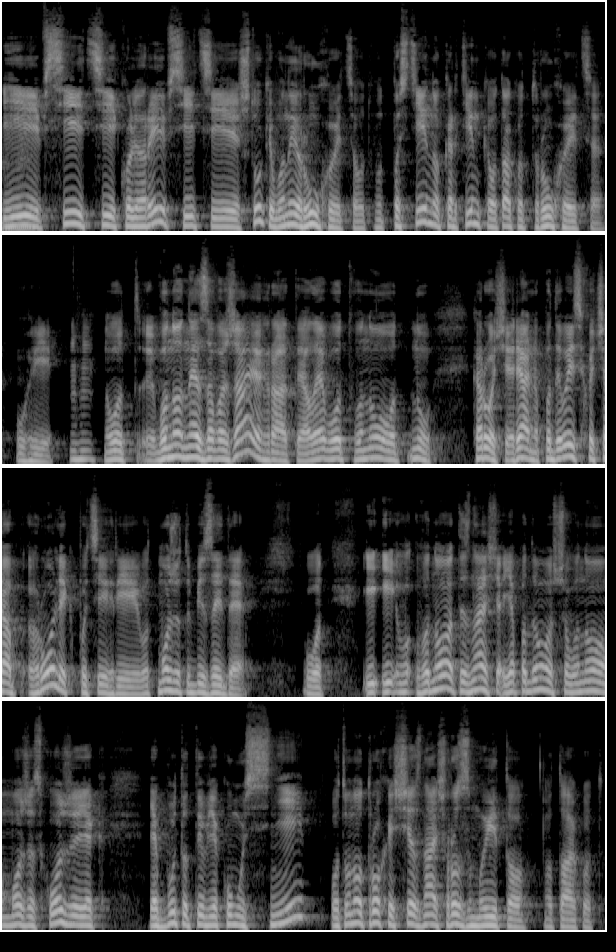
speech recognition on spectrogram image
І всі ці кольори, всі ці штуки, вони рухаються. От, от постійно картинка отак от рухається у грі. Ну от Воно не заважає грати, але от воно, от, ну, коротше, реально, подивись хоча б ролик по цій грі, от може тобі зайде. От. І і воно, ти знаєш, я подумав, що воно може схоже, як як будто ти в якомусь сні, от воно трохи ще, знаєш, розмито, отак от,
